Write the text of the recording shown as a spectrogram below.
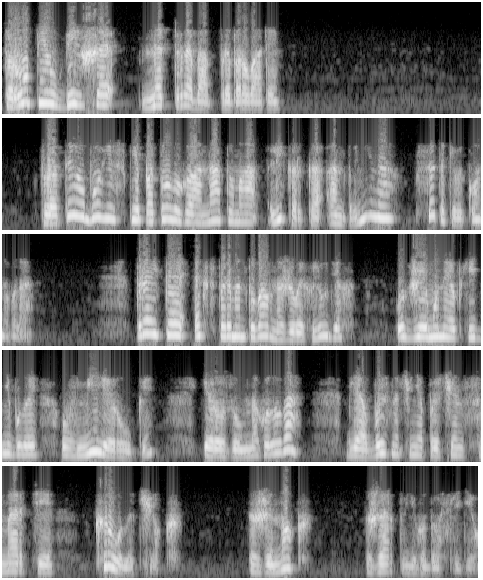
Трупів більше не треба препарувати. Проте обов'язки патолога-анатома лікарка Антоніна все-таки виконувала. Трейте експериментував на живих людях, отже йому необхідні були вмілі руки і розумна голова для визначення причин смерті крулечок, жінок, жертв його дослідів.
